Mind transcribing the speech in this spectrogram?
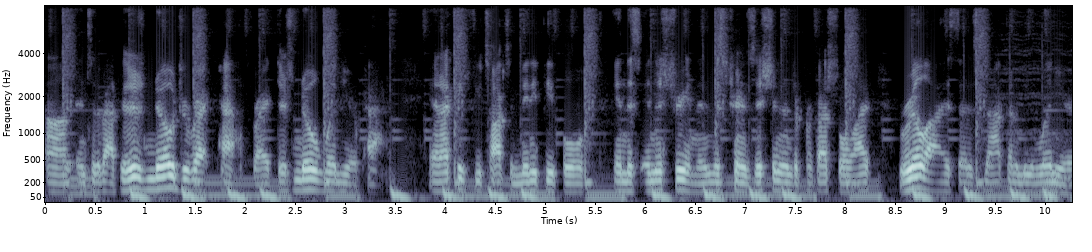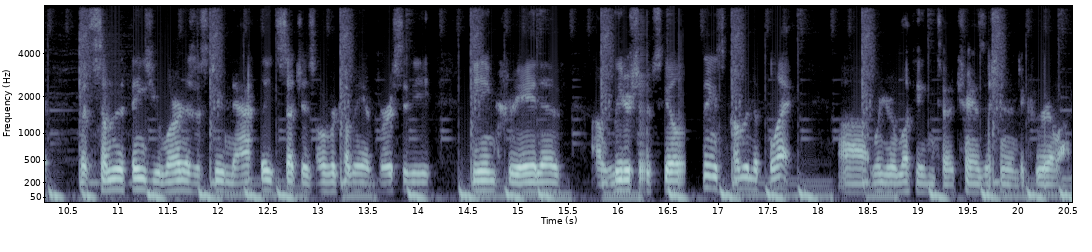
um, into the path. There's no direct path, right? There's no linear path. And I think if you talk to many people in this industry and in this transition into professional life, realize that it's not going to be linear. But some of the things you learn as a student athlete, such as overcoming adversity, being creative, uh, leadership skills, things come into play uh, when you're looking to transition into career life.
